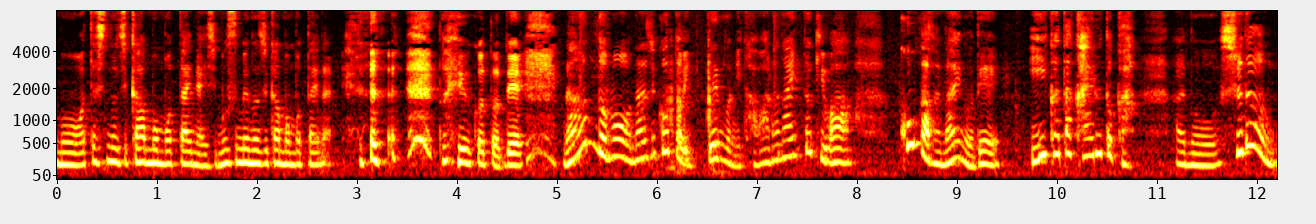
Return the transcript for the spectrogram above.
もう私の時間ももったいないし娘の時間ももったいない。ということで何度も同じことを言ってるのに変わらない時は効果がないので言い方変えるとかあの手段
